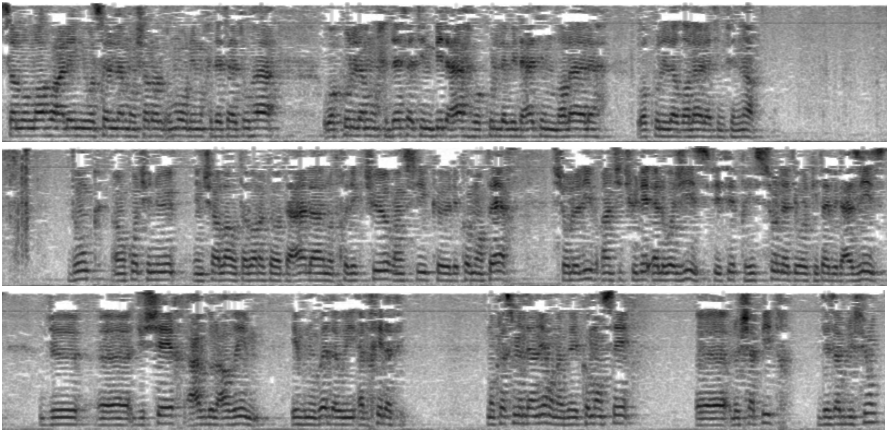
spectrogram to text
صلى الله عليه وسلم وشر الأمور محدثاتها وكل محدثة بدعة وكل بدعة ضلالة وكل ضلالة في النار Donc, on continue, Inch'Allah, wa ta'ala, notre lecture ainsi que les commentaires sur le livre intitulé Al-Wajiz fi fiqh sunnati wal kitab al-aziz de, euh, du Cheikh Abdul Azim ibn Badawi al-Khilafi. Donc la semaine dernière, on avait commencé euh, le chapitre des ablutions.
